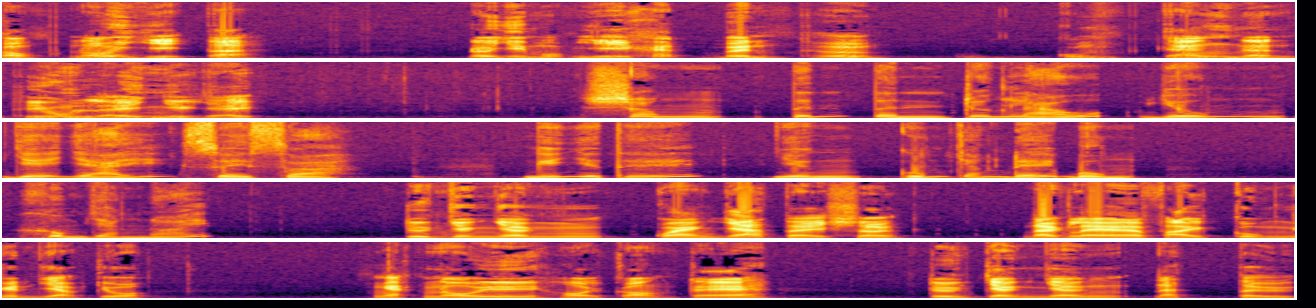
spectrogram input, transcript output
Không nói gì ta. Đối với một vị khách bình thường, cũng chẳng nên thiếu lễ như vậy. Song tính tình trương lão vốn dễ dãi, xuề xoa. Nghĩ như thế, nhưng cũng chẳng để bụng. Không gian nói. Trương chân nhân quan giá tệ sơn, đáng lẽ phải cùng nghênh vào chùa. Ngặt nổi hồi còn trẻ, Trương chân nhân đã tự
